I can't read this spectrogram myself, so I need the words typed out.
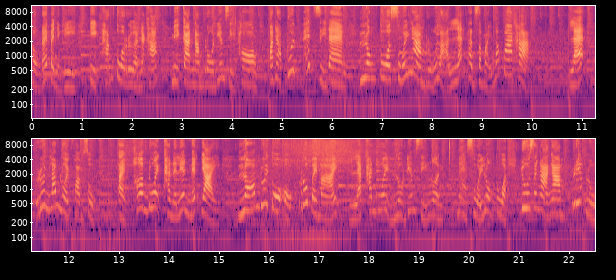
ชงได้เป็นอย่างดี อีกทั้งตัวเรือนนะคะ มีการนำโรเดียมสีทอง ประดับด้วยเพชรสีแดง ลงตัวสวยงามหรูหราและทันสมัยมาก ๆ ค่ะ และรุ่นร่ำรวยความสุข แต่งเพิ่มด้วยคาเนเลียนเม็ดใหญ่ ล้อมด้วยตัวอกรูปใบไม้ และขั้นด้วยโลเดียมสีเงินแหม่สวยลงตัว ดูสง่างามเรียบหรู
